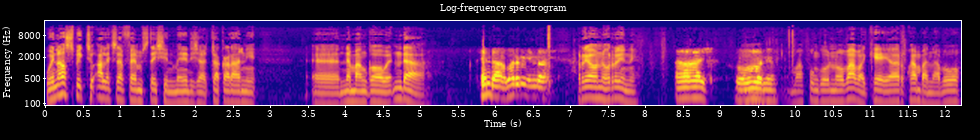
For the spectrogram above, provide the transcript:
We now speak to Alex FM station manager Takalani uh, Nemangowe. Nda, indaba ri mina ri ono rini? hayi ngone mafhungo no vava ke ri khou amba navho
